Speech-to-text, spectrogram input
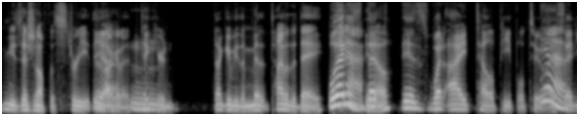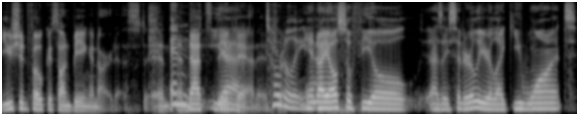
musician off the street, they're not gonna take your, not give you the minute time of the day. Well, that is Yeah. You that know? is what I tell people too. Yeah. I said you should focus on being an artist, and, and, And- that's the yeah, advantage. right? Totally. And yeah. I also feel, as I said earlier, like you want.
